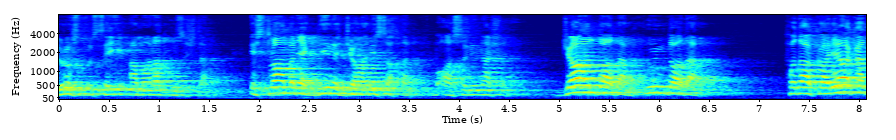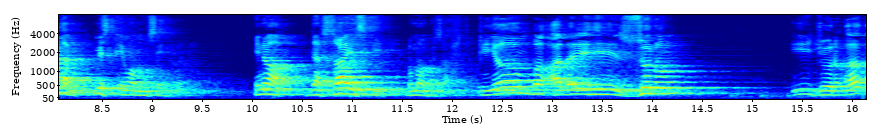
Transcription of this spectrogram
درست و صحیح امانت گذاشتن اسلام را یک دین جهانی ساختن با آسانی نشد. جان دادن خون دادن فداکاری کردن مثل امام حسین اینا در سایسکی به ما گذاشت. قیام با علیه ظلم ای جرأت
